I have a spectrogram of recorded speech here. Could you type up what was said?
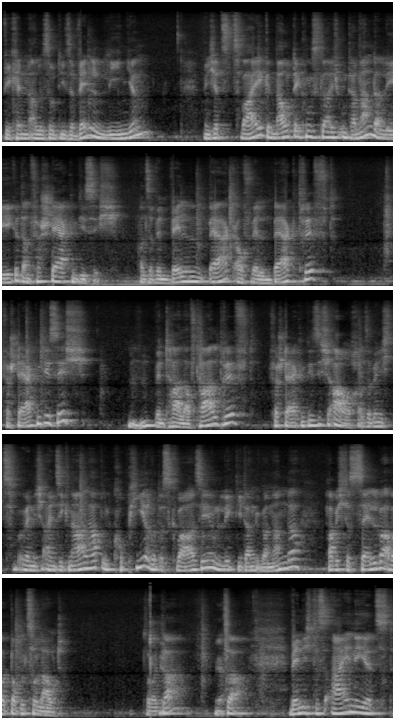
wir kennen alle so diese Wellenlinien. Wenn ich jetzt zwei genau deckungsgleich untereinander lege, dann verstärken die sich. Also wenn Wellenberg auf Wellenberg trifft, verstärken die sich. Mhm. Wenn Tal auf Tal trifft, verstärken die sich auch. Also wenn ich, wenn ich ein Signal habe und kopiere das quasi und lege die dann übereinander, habe ich dasselbe, aber doppelt so laut. So, klar? Ja. So. Wenn ich das eine jetzt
